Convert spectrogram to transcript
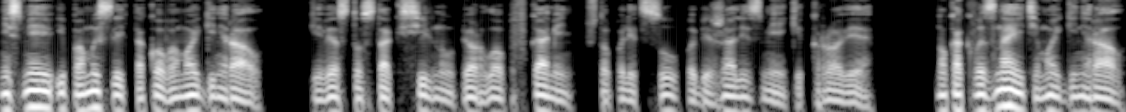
«Не смею и помыслить такого, мой генерал!» Гевестус так сильно упер лоб в камень, что по лицу побежали змейки крови. «Но, как вы знаете, мой генерал,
